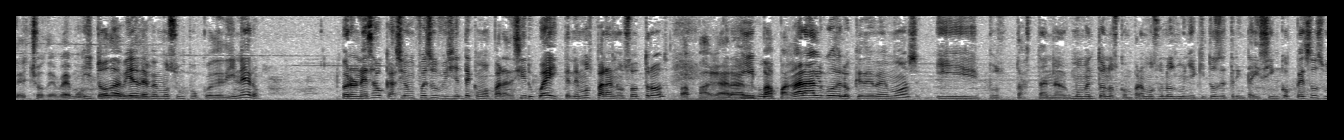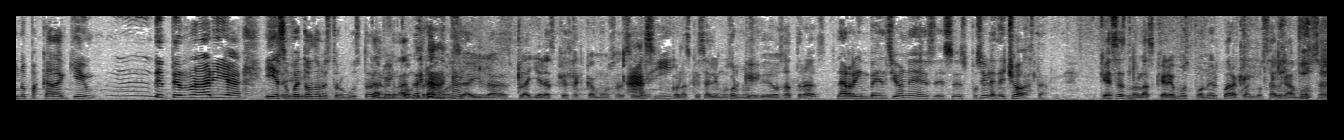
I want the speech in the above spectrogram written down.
De hecho, debemos. Y todavía debemos un poco de dinero. Pero en esa ocasión fue suficiente como para decir, güey, tenemos para nosotros Para pagar algo. y para pagar algo de lo que debemos. Y pues hasta en algún momento nos compramos unos muñequitos de 35 pesos, uno para cada quien. mm, De Terraria. Y eso Sí. fue todo nuestro gusto, También compramos de ahí las playeras que sacamos hace, Ah, sí. con las que salimos Porque- unos videos atrás. La reinvención es, es, es posible. De hecho, hasta. Que esas nos las queremos poner para cuando salgamos a.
